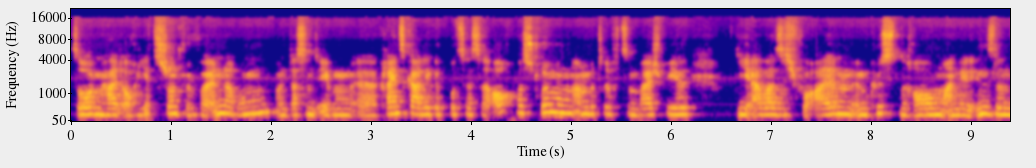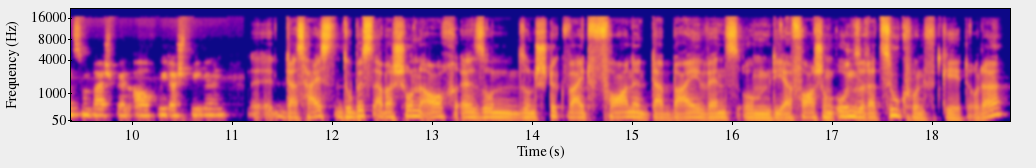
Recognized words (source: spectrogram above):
sorgen halt auch jetzt schon für Veränderungen. Und das sind eben äh, kleinskalige Prozesse, auch was Strömungen anbetrifft zum Beispiel, die aber sich vor allem im Küstenraum an den Inseln zum Beispiel auch widerspiegeln. Äh, das heißt, du bist aber schon auch äh, so, ein, so ein Stück weit vorne dabei, wenn es um die Erforschung unserer Zukunft geht, oder?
